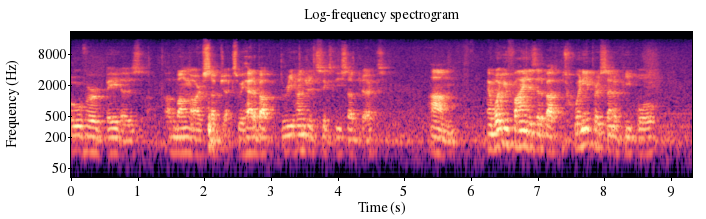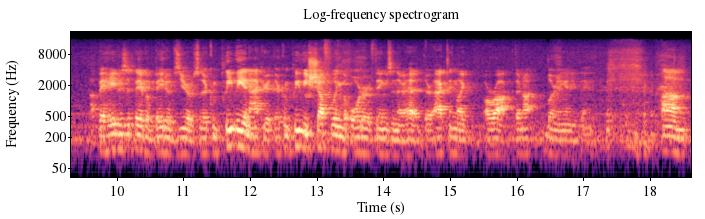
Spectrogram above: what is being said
over betas among our subjects. We had about 360 subjects. Um, and what you find is that about 20% of people behave as if they have a beta of zero. So they're completely inaccurate. They're completely shuffling the order of things in their head. They're acting like a rock. They're not learning anything. Um,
